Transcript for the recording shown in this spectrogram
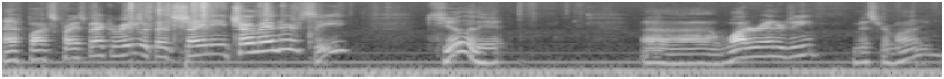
Half box price back already with that shiny Charmander. See? Killing it. Uh, water energy. Mr. Mime.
